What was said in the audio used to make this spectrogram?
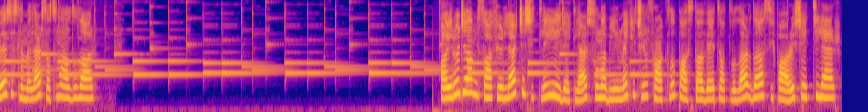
ve süslemeler satın aldılar. Ayrıca misafirler çeşitli yiyecekler sunabilmek için farklı pasta ve tatlılar da sipariş ettiler.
